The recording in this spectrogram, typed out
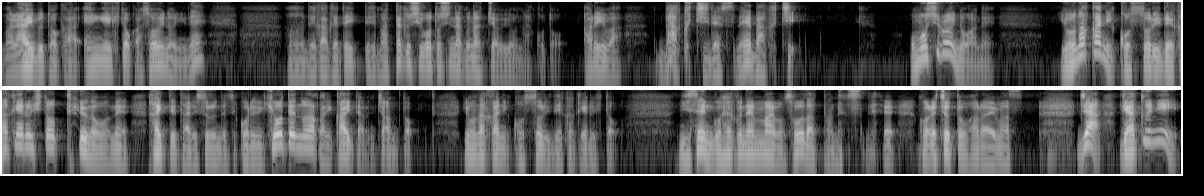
まあ、ライブとか演劇とかそういうのにね、うん、出かけていって全く仕事しなくなっちゃうようなことあるいは博打ですね博打。面白いのはね夜中にこっそり出かける人っていうのもね入ってたりするんですよ。これね経典の中に書いてあるちゃんと。夜中にこっそり出かける人2500年前もそうだったんですね。これちょっと笑います。じゃあ逆に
